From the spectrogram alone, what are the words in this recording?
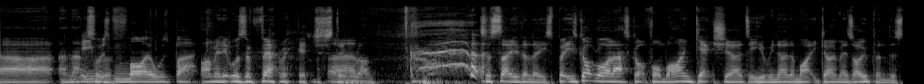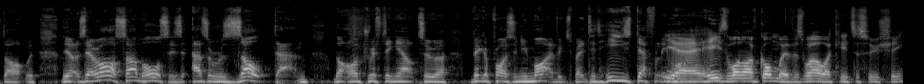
Uh, and that he was of, miles back. I mean, it was a very interesting Um, run. to say the least. But he's got Royal Ascot form behind Get Shirty, who we know the Mighty Gomez opened the start with. There are some horses, as a result, Dan, that are drifting out to a bigger price than you might have expected. He's definitely Yeah, one. he's the one I've gone with as well, Okita Soushi.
